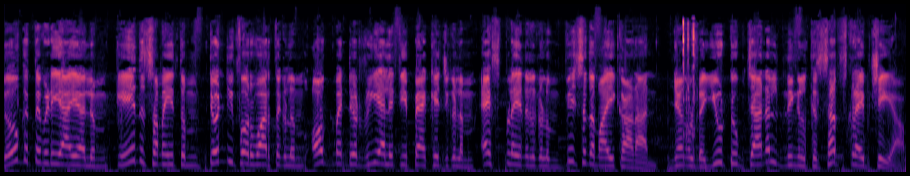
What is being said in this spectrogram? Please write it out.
ലോകത്തെവിടെയായാലും ഏത് സമയത്തും ട്വന്റി ഫോർ വാർത്തകളും ഓഗ്മെന്റഡ് റിയാലിറ്റി പാക്കേജുകളും എക്സ്പ്ലെയിനറുകളും വിശദമായി കാണാൻ ഞങ്ങളുടെ യൂട്യൂബ് ചാനൽ നിങ്ങൾക്ക് സബ്സ്ക്രൈബ് ചെയ്യാം.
